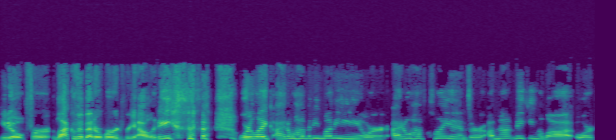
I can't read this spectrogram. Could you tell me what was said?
you know, for lack of a better word, reality. we're like, I don't have any money or I don't have clients or I'm not making a lot or,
